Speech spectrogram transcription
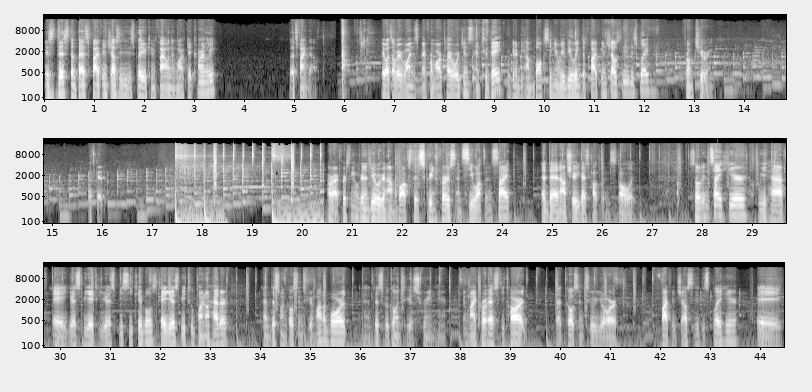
Is this the best 5-inch LCD display you can find on the market currently? Let's find out. Hey, what's up everyone? It's Ben from Archetype Origins and today we're going to be unboxing and reviewing the 5-inch LCD display from Turing. Let's get it. Alright, first thing we're going to do, we're going to unbox this screen first and see what's inside and then I'll show you guys how to install it. So inside here, we have a USB-A to USB-C cables, a USB 2.0 header, and this one goes into your motherboard, and this will go into your screen here. A micro SD card that goes into your 5-inch LCD display here, a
